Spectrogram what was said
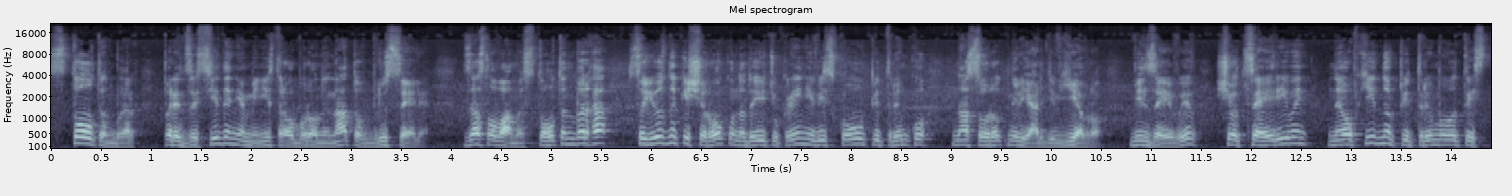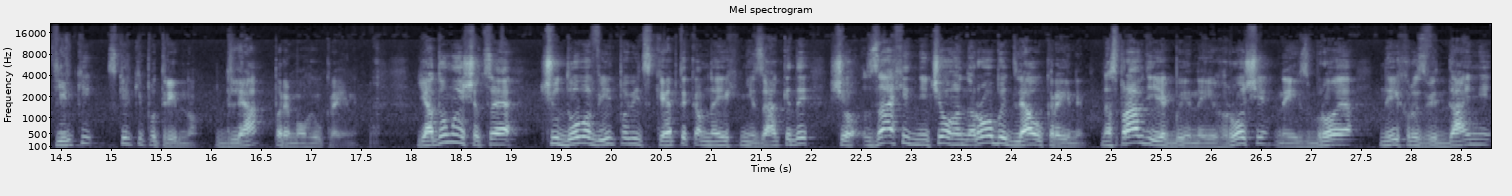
Столтенберг перед засіданням міністра оборони НАТО в Брюсселі. За словами Столтенберга, союзники щороку надають Україні військову підтримку на 40 мільярдів євро. Він заявив, що цей рівень необхідно підтримувати стільки, скільки потрібно для перемоги України. Я думаю, що це чудова відповідь скептикам на їхні закиди, що Захід нічого не робить для України. Насправді, якби не їх гроші, не їх зброя, не їх розвіддані,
